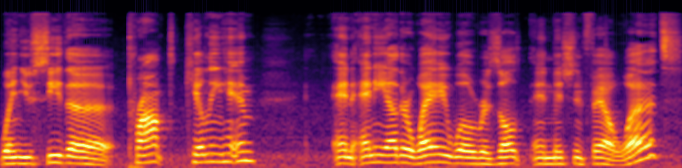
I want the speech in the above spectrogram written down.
when you see the prompt killing him in any other way will result in mission fail. What?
